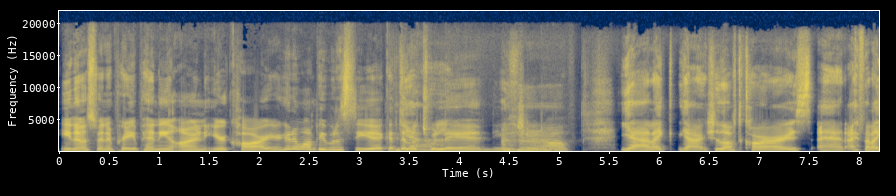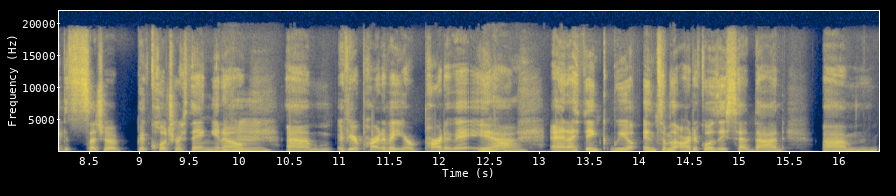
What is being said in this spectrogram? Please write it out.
you know, spend a pretty penny on your car, you're going to want people to see it, que te lo Yeah. chuleen, you know, show it Mhm. off. Yeah, like yeah, she loved cars, and I feel like it's such a big culture thing. You know, Mhm. um, if you're part of it, you're part of it. You Yeah. know? and I think we in some of the articles they said that um,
